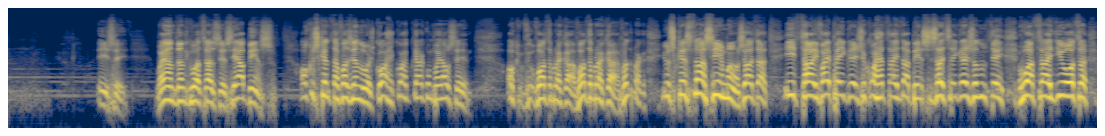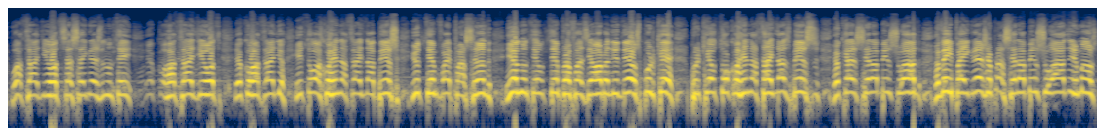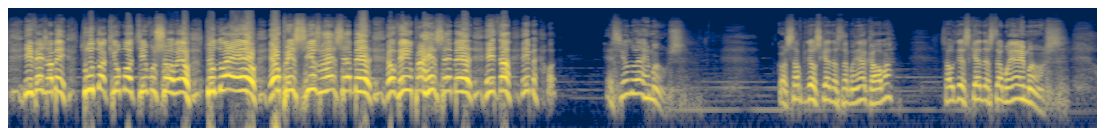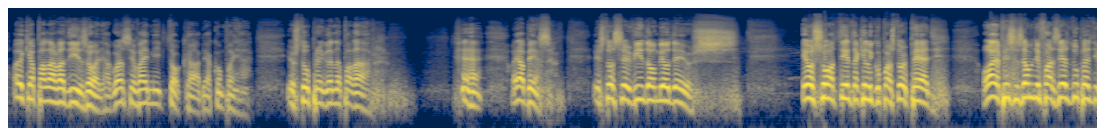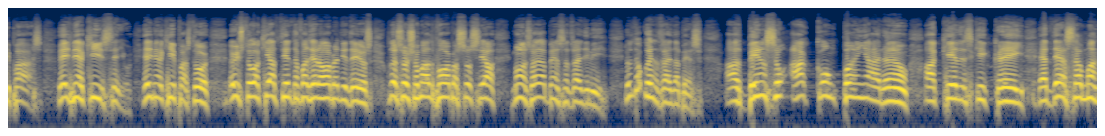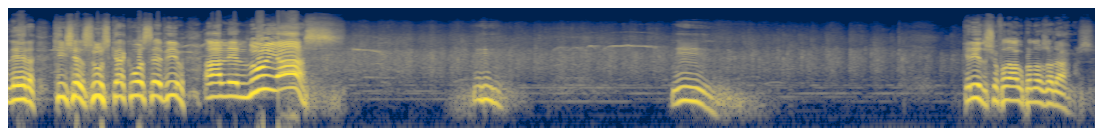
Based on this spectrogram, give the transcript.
Isso aí. Vai andando que eu vou atrás de você. Você é a benção. Olha o que os crentes estão fazendo hoje. Corre, corre, eu quero acompanhar você. Volta para cá, volta para cá, volta para cá. E os crentes estão assim, irmãos. Tá, e tal, e vai para a igreja, corre atrás da bênção. Se essa igreja não tem, eu vou atrás de outra, vou atrás de outra. Se essa igreja não tem, eu corro atrás de outra, eu corro atrás de outra. E estou correndo atrás da bênção. E o tempo vai passando. E eu não tenho tempo para fazer a obra de Deus. Por quê? Porque eu estou correndo atrás das bênçãos. Eu quero ser abençoado. Eu venho para a igreja para ser abençoado, irmãos. E veja bem, tudo aqui o motivo sou eu. Tudo é eu. Eu preciso receber. Eu venho para receber. Então, e, é assim ou não é, irmãos? Agora, sabe o que Deus quer nesta manhã? Calma. Sabe o que Deus quer nesta manhã, irmãos? Olha o que a palavra diz, olha. Agora você vai me tocar, me acompanhar. Eu estou pregando a palavra. olha a benção. Estou servindo ao meu Deus. Eu sou atento àquilo que o pastor pede. Olha, precisamos de fazer dupla de paz. Eis-me aqui, Senhor. Eis-me aqui, pastor. Eu estou aqui atento a fazer a obra de Deus. Quando eu sou chamado para uma obra social, irmãos, olha a bênção atrás de mim. Eu não estou correndo atrás da bênção. A bênção acompanharão aqueles que creem. É dessa maneira que Jesus quer que você viva. Aleluias! Hum. Hum. Queridos, deixa eu falar algo para nós orarmos.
